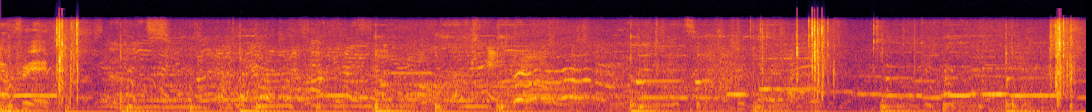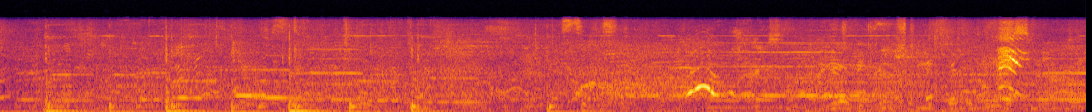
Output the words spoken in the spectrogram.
too creative. Excellent.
